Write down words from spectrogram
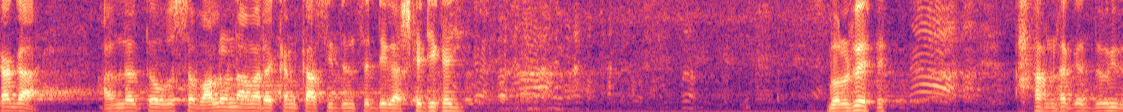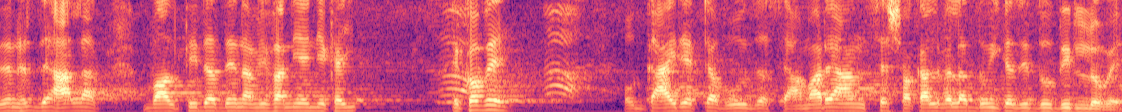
কাগা আপনার তো অবস্থা ভালো না, আমার এখন কাশি দিন সে ডিগাস কেটে খাই। বলবে? আপনাকে দুইজনের যে হালাত, বালতিটা দেন, আমি পানি নিয়ে খাই। এ কবে? ও গায়ের একটা বুঝ আছে, আমারে আনছে সকালবেলা দুই কেজি দুধের লোভে।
